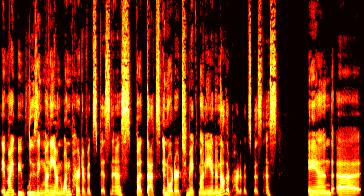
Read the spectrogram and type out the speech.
It might be losing money on one part of its business, but that's in order to make money in another part of its business. And uh,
